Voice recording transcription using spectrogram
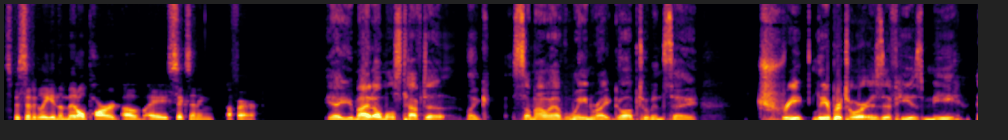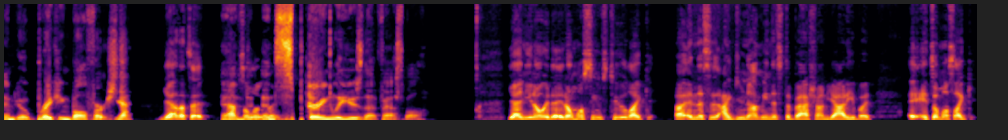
specifically in the middle part of a six inning affair. Yeah, you might almost have to like somehow have Wainwright go up to him and say, treat Liberatore as if he is me and go breaking ball first. Yeah. Yeah, that's it. And, Absolutely. And sparingly use that fastball. Yeah, and you know, it, it almost seems too like, uh, and this is, I do not mean this to bash on Yadi, but it's almost like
